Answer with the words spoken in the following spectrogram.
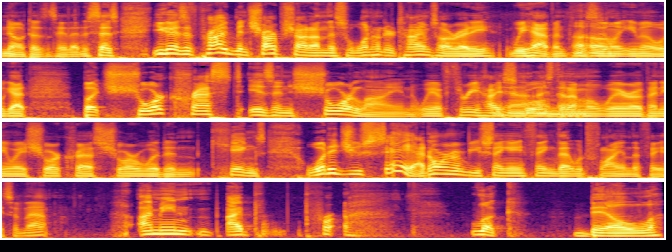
No, it doesn't say that. It says you guys have probably been sharp shot on this 100 times already. We haven't. This is the only email we got. But Shorecrest is in Shoreline. We have three high Yeah, schools that I'm aware of anyway: Shorecrest, Shorewood, and Kings. What did you say? I don't remember you saying anything that would fly in the face of that. I mean, I pr- pr- look, Bill.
